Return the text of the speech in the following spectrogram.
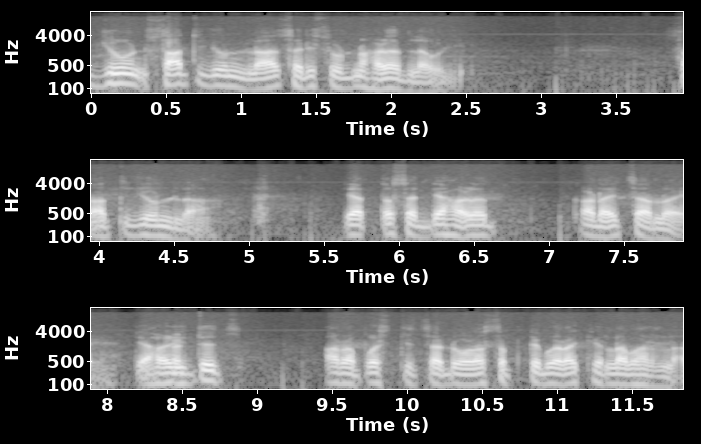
जून सात जूनला सरी सोडून हळद लावली. सात जूनला ते आत्ता सध्या हळद काढायचं चालू आहे त्या हळदीतच आरापस्तीचा डोळा सप्टेंबर अखेरला भरला.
